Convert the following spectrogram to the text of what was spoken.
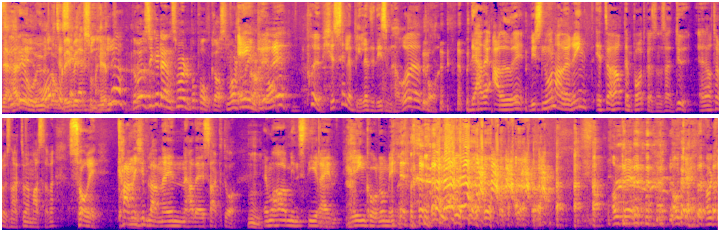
det her er jo ulovlig virksomhet. Det var jo sikkert en som hørte på podkasten vår. som ringte nå. Prøver ikke å selge biler til de som hører på. Det hadde jeg aldri Hvis noen hadde ringt etter å ha hørt den podkasten og sagt Du, jeg hørte dere snakket med Master. Sorry, kan ikke blande inn, hadde jeg sagt da. Jeg må ha min sti rein. Ring kona mi. Ok, ok, ok.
